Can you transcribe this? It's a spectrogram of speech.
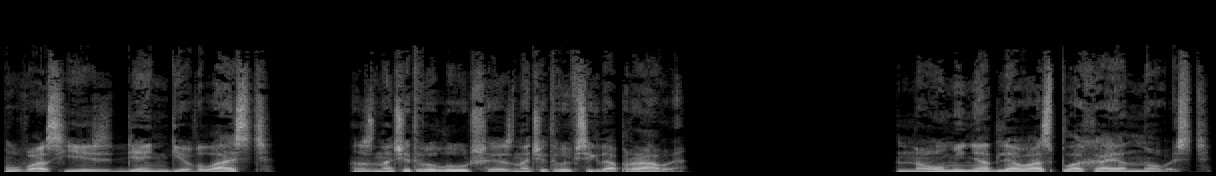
У вас есть деньги, власть, Значит, вы лучшие, значит, вы всегда правы. Но у меня для вас плохая новость.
